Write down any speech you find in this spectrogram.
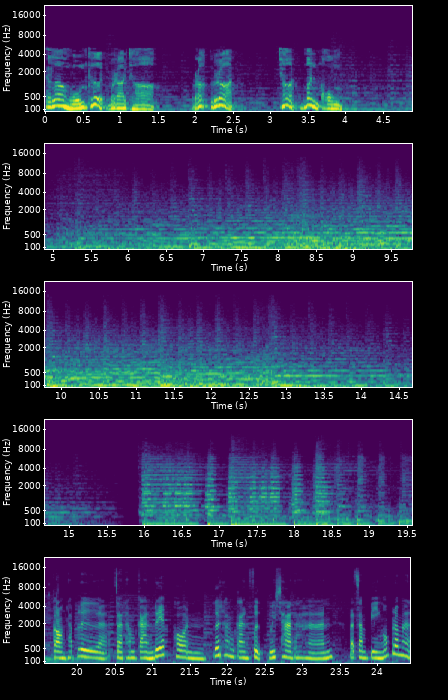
กลาโหมเทิดราชา รักราช ชาติมั่นคง กองทัพเรือจะทำการเรียกพล เพื่อทำการฝึกวิชาทหาร ประจำปีงบประมาณ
